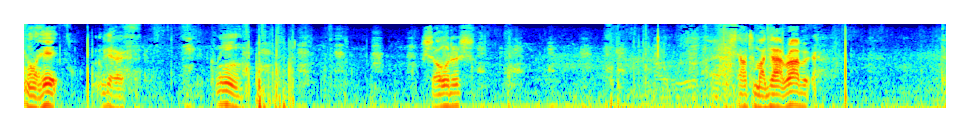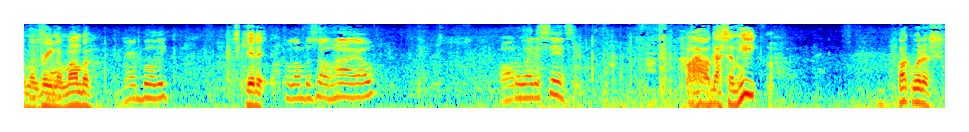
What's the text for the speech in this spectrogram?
It's gonna hit. Look at her. Clean. Shoulders. Shout out to my guy Robert. Coming breeding the mamba. Bear Bully, Let's get it. Columbus, Ohio. All the way to Cincy. Wow, got some heat. Fuck with us.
